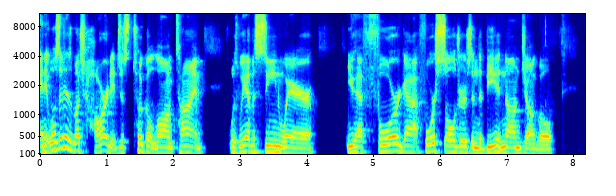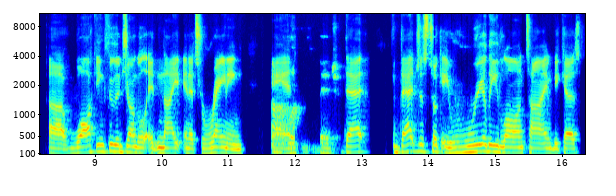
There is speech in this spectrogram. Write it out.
and it wasn't as much hard it just took a long time was we have a scene where you have four got four soldiers in the vietnam jungle uh, walking through the jungle at night and it's raining and oh, that that just took a really long time because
